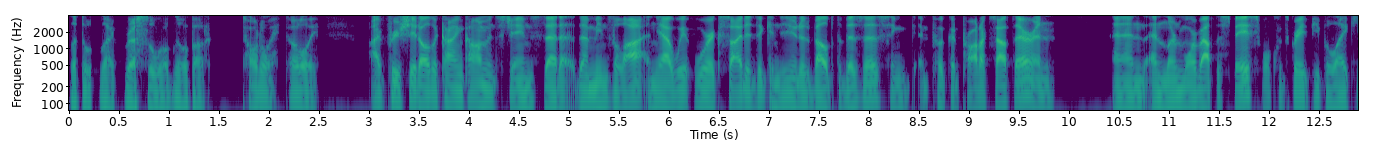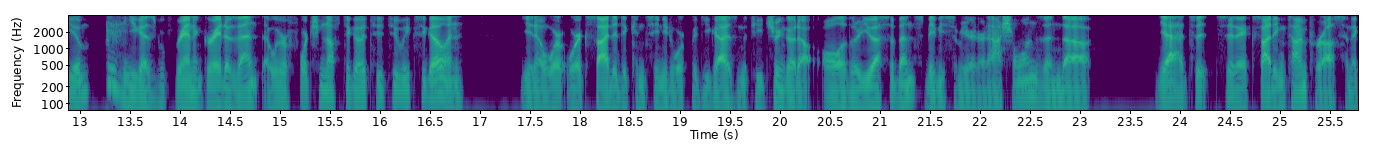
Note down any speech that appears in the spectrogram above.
let the like rest of the world know about it. Totally, totally. I appreciate all the kind comments, James. That uh, that means a lot. And yeah, we, are excited to continue to develop the business and, and put good products out there and and and learn more about the space. Work with great people like you. you guys ran a great event that we were fortunate enough to go to two weeks ago, and you know we're we're excited to continue to work with you guys in the future and go to all other U.S. events, maybe some of your international ones, and uh, yeah, it's it's an exciting time for us and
